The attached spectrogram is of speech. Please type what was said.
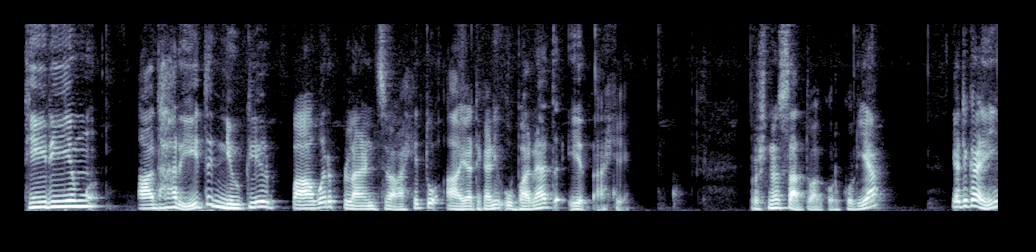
थेरियम आधारित न्यूक्लिअर पॉवर प्लांट जो आहे तो या ठिकाणी उभारण्यात येत आहे. प्रश्न सातवा कर करूया. या ठिकाणी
